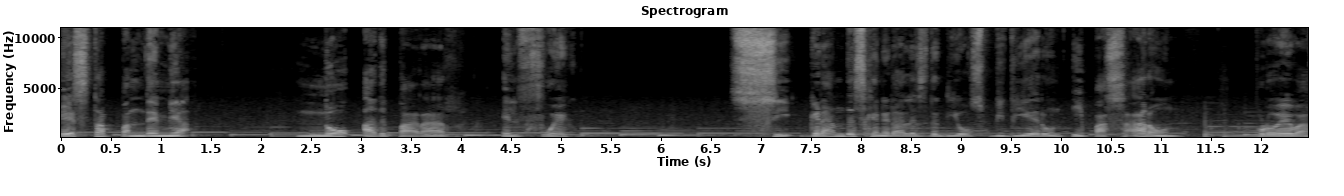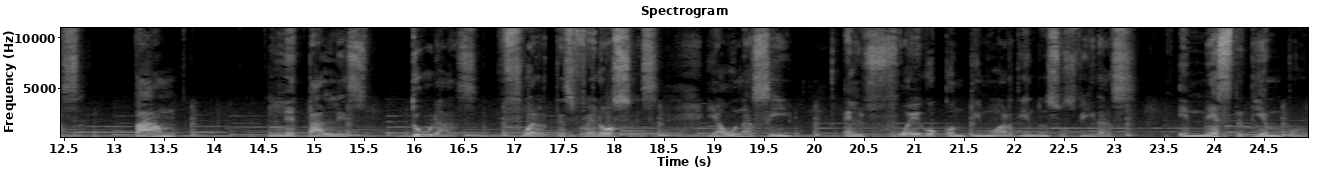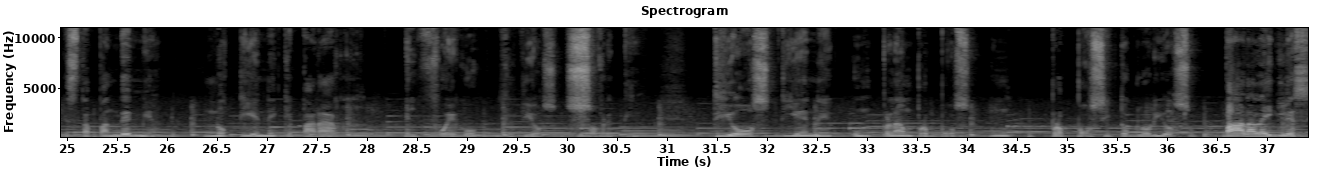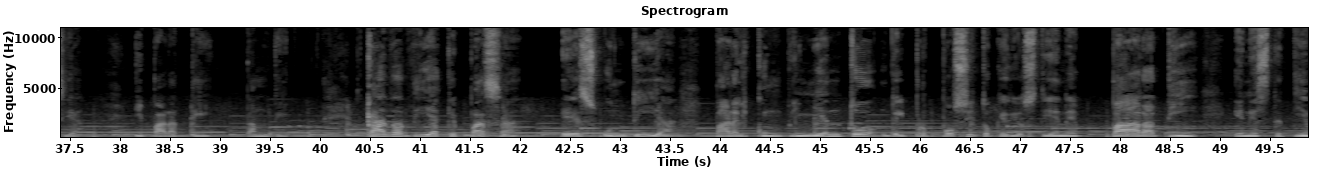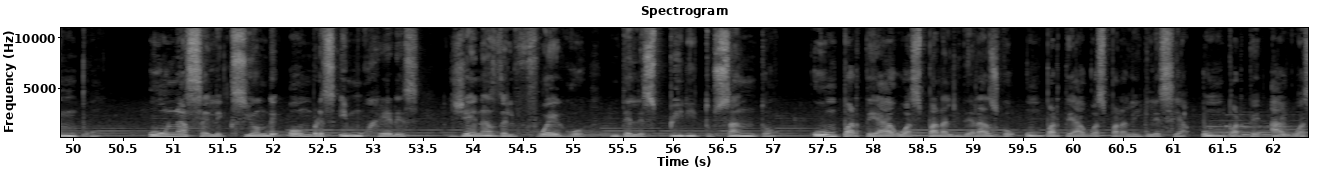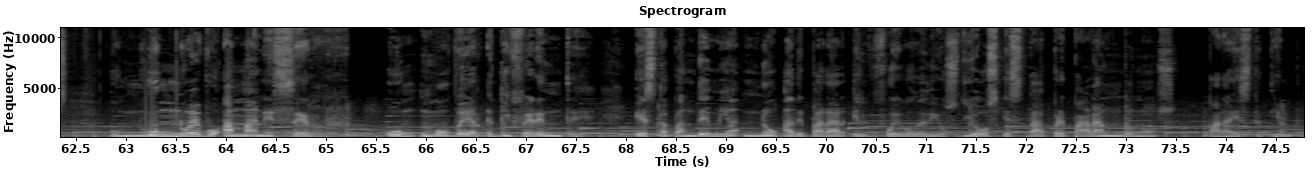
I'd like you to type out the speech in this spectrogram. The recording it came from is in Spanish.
esta pandemia no ha de parar el fuego. Si grandes generales de Dios vivieron y pasaron pruebas tan letales, duras, fuertes, feroces, y aún así el fuego continúa ardiendo en sus vidas, en este tiempo, esta pandemia no tiene que parar el fuego de Dios sobre ti. Dios tiene un plan, propósito, un propósito glorioso para la iglesia y para ti también. Cada día que pasa es un día para el cumplimiento del propósito que Dios tiene para ti en este tiempo. Una selección de hombres y mujeres llenas del fuego del Espíritu Santo. Un parteaguas para el liderazgo, un parteaguas para la iglesia, un parteaguas, un, un nuevo amanecer, un mover diferente. Esta pandemia no ha de parar el fuego de Dios. Dios está preparándonos para este tiempo.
